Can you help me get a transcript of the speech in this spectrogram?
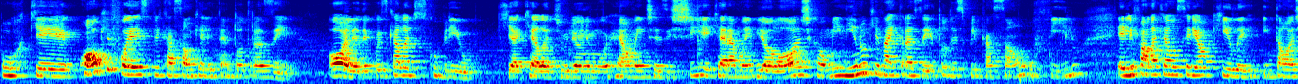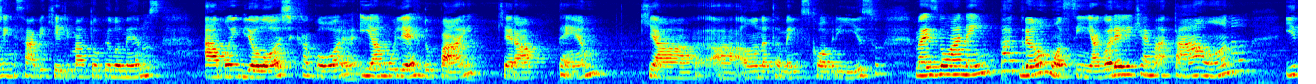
Porque qual que foi a explicação que ele tentou trazer? Olha, depois que ela descobriu que aquela Julianne Moore realmente existia, que era a mãe biológica, o menino que vai trazer toda a explicação, o filho, ele fala que é um serial killer. Então a gente sabe que ele matou pelo menos a mãe biológica agora e a mulher do pai, que era a Pam, que a, a Ana também descobre isso, mas não há nem padrão, assim. Agora ele quer matar a Ana e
